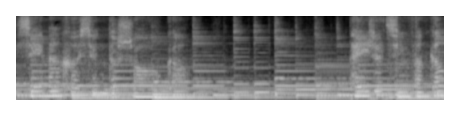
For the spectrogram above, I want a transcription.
写满和弦的手稿陪着琴房刚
